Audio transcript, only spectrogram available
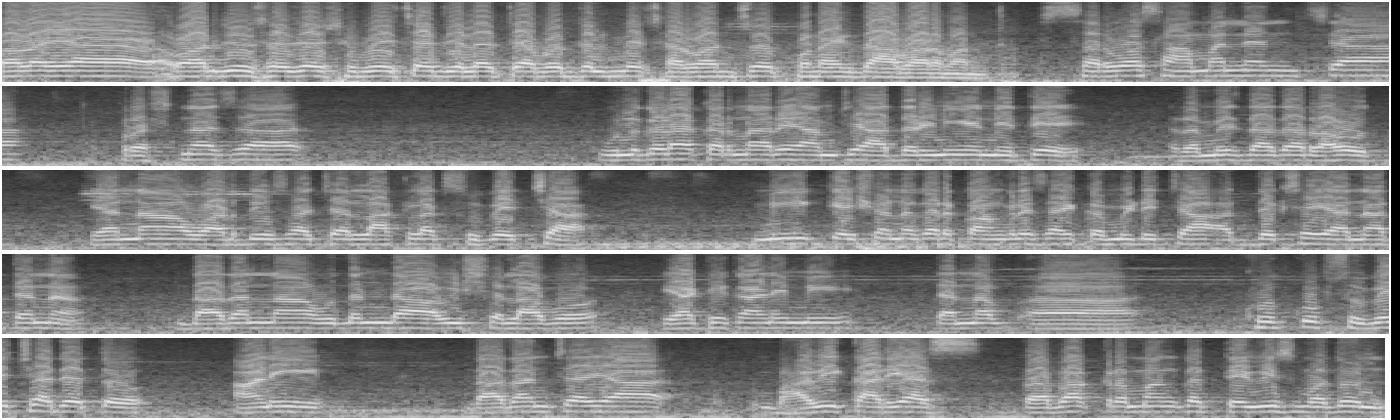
मला या वाढदिवसाच्या शुभेच्छा दिल्या. त्याबद्दल मी सर्वांचं पुन्हा एकदा आभार मानतो. सर्वसामान्यांच्या प्रश्नाचा उलगडा करणारे आमचे आदरणीय नेते रमेशदादा राऊत यांना वाढदिवसाच्या लाख लाख शुभेच्छा. मी केशवनगर काँग्रेस आय कमिटीच्या अध्यक्ष या नात्यानं दादांना उदंड आयुष्य लाभो. या ठिकाणी मी त्यांना खूप खूप शुभेच्छा देतो. आणि दादांच्या या भावी कार्यास प्रभाग क्रमांक तेवीसमधून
